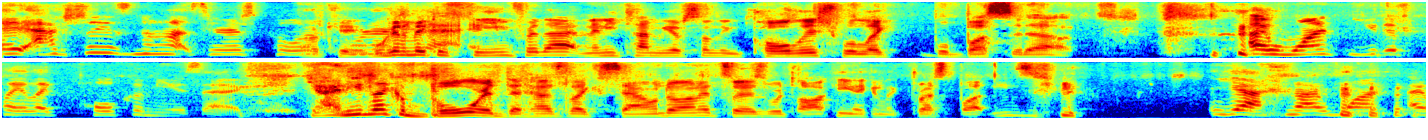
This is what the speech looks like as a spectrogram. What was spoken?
It actually is not Sarah's Polish Okay, we're gonna make a theme for that, and anytime you have something Polish, we'll like we'll bust it out. I want you to play like polka music. Yeah, I need like a board that has like sound on it, so as we're talking, I can like press buttons, yeah, and I want. I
